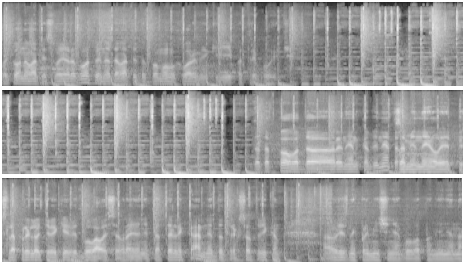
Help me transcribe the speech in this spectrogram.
виконувати свою роботу і надавати допомогу хворим, які її потребують. Додатково до рентген-кабінету замінили після прильотів, які відбувалися в районі п'ятої лікарні, до 300 вікон в різних приміщеннях було поміняно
